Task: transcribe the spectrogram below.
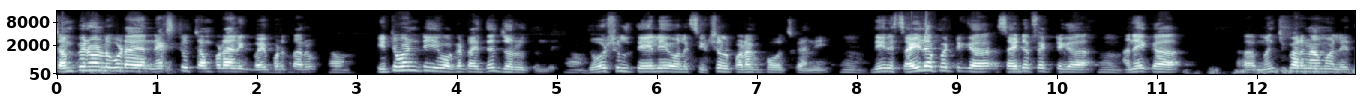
చంపిన వాళ్ళు కూడా నెక్స్ట్ చంపడానికి భయపడతారు. ఇటువంటి ఒకటైతే జరుగుతుంది. దోషులు తేలి వాళ్ళకి శిక్షలు పడకపోవచ్చు కానీ దీని సైడ్ ఎఫెక్ట్గా సైడ్ ఎఫెక్ట్గా. అనేక మంచి పరిణామాలు అయితే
